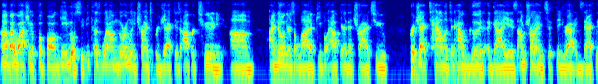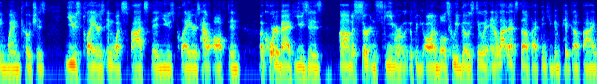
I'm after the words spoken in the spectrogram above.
uh, by watching a football game, mostly because what I'm normally trying to project is opportunity. Um, I know there's a lot of people out there that try to project talent and how good a guy is. I'm trying to figure out exactly when coaches use players, in what spots they use players, how often a quarterback uses um, a certain scheme or if we audibles, who he goes to. And a lot of that stuff I think you can pick up by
